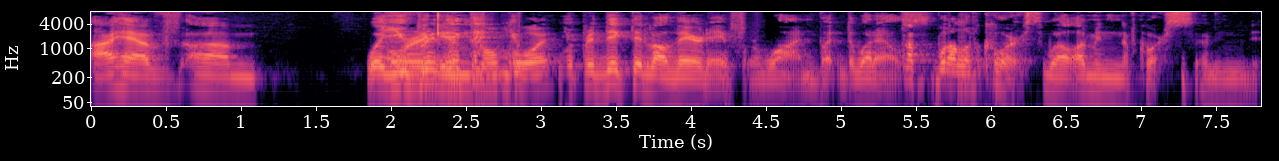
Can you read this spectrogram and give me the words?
I have um, Well, you Oregon predicted you, homeboy. you predicted Valverde for one, but what else? Uh, well, of course. Well, I mean, of course. I mean,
